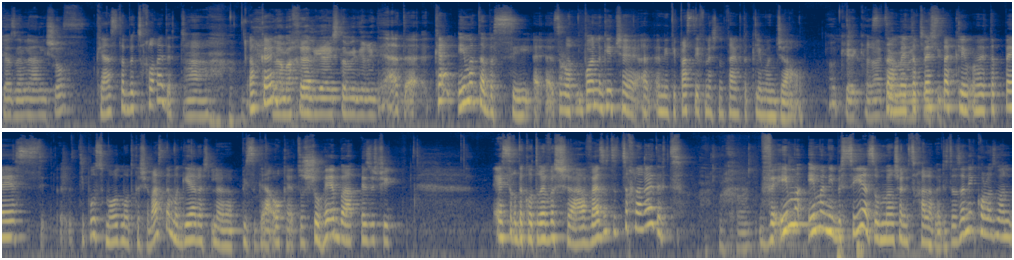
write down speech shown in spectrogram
כי אז אין לאן לשאוף? כי אז אתה צריך לרדת, אה, אוקיי? למה אחרי עלייה יש תמיד ירידה? כן, אם אתה בשיא, זאת אומרת, בואי נגיד שאני טיפסתי לפני שנתיים את הקלימנג'ארו. אוקיי, קראתי. אתה מטפס. מטפס טיפוס מאוד מאוד קשה, ואז אתה מגיע לפסגה, אוקיי, אתה שוהה בה איזושהי עשר דקות, רבע שעה, ואז אתה צריך לרדת. נכון. ואם אם אני בשיא, אז זה אומר שאני צריכה לרדת. אז אני כל הזמן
